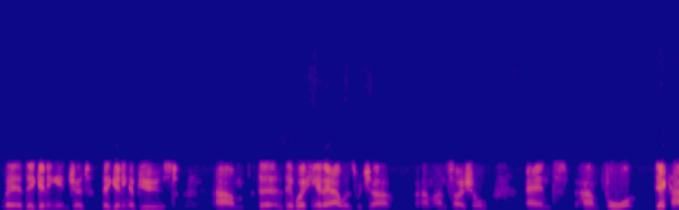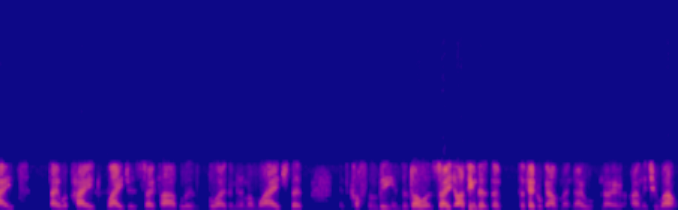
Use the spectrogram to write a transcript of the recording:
where they're getting injured, they're getting abused, um, they're, they're working at hours which are um, unsocial, and um, for decades they were paid wages so far below, below the minimum wage that it's cost them billions of dollars. So I think that the, the federal government know know only too well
